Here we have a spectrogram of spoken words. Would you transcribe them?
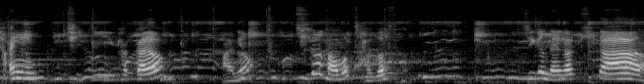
장인치기 할까요? 아니요. 키가 너무 작아서. 지금 내가 키가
